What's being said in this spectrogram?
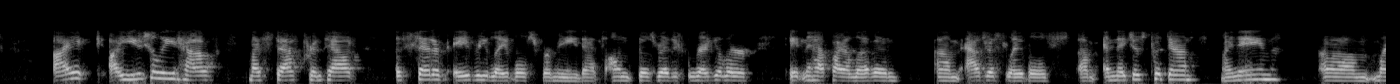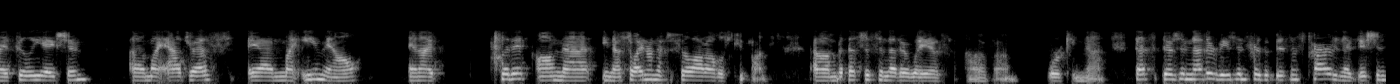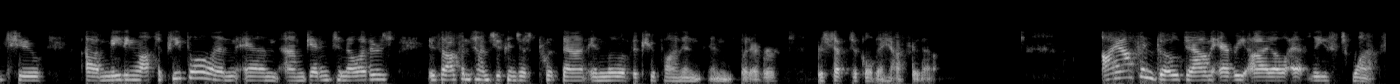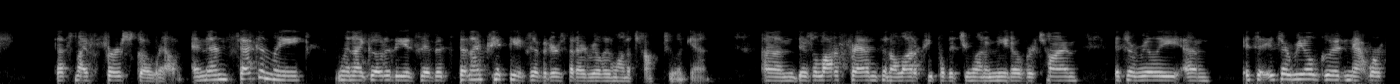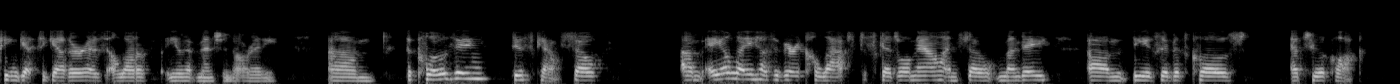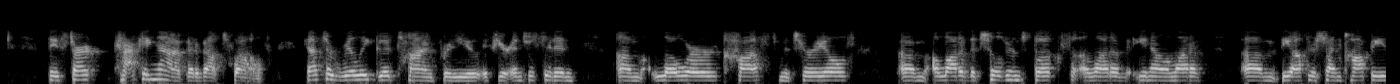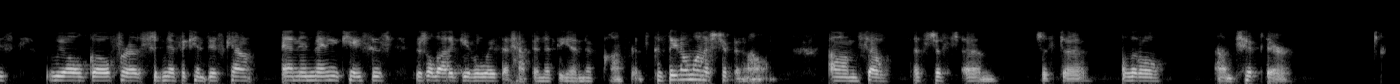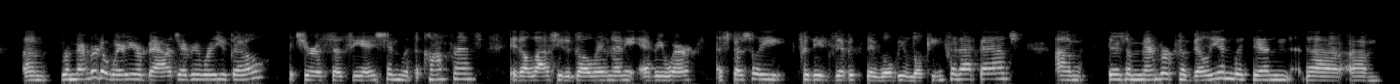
I, I usually have my staff print out a set of Avery labels for me that's on those regular 8.5 by 11 um, address labels. Um, and they just put down my name, um, my affiliation, uh, my address, and my email. And I put it on that, you know, so I don't have to fill out all those coupons. Um, but that's just another way of, of um, working that. That's, there's another reason for the business card in addition to um, meeting lots of people and, and um, getting to know others is oftentimes you can just put that in lieu of the coupon in, in whatever receptacle they have for that. I often go down every aisle at least once. That's my first go round. And then secondly, when I go to the exhibits, then I pick the exhibitors that I really want to talk to again. Um, there's a lot of friends and a lot of people that you want to meet over time. It's a really, um, it's, a, it's a real good networking get together as a lot of you have mentioned already. Um, the closing discount. So um, ALA has a very collapsed schedule now, and so Monday um, the exhibits close at 2 o'clock. They start packing up at about 12. That's a really good time for you if you're interested in um, lower cost materials. Um, a lot of the children's books, a lot of, you know, a lot of um, the author signed copies will go for a significant discount. And in many cases, there's a lot of giveaways that happen at the end of conference because they don't want to ship it home. Um, so that's just um, just a, a little um, tip there. Remember to wear your badge everywhere you go. It's your association with the conference. It allows you to go in any everywhere, especially for the exhibits. They will be looking for that badge. Um, there's a member pavilion within the um,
